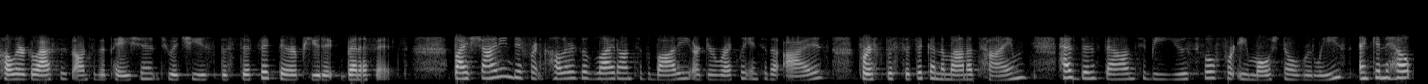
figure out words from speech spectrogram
color glasses onto the patient to achieve specific therapeutic benefits. By shining different colors of light onto the body or directly into the eyes for a specific amount of time has been found to be useful for emotional release and can help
